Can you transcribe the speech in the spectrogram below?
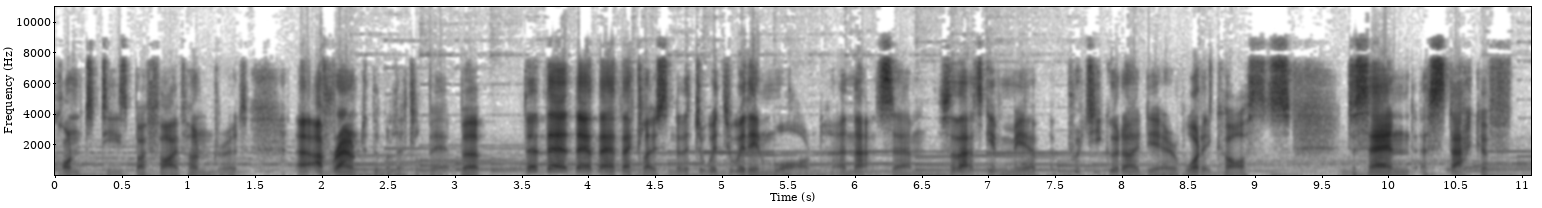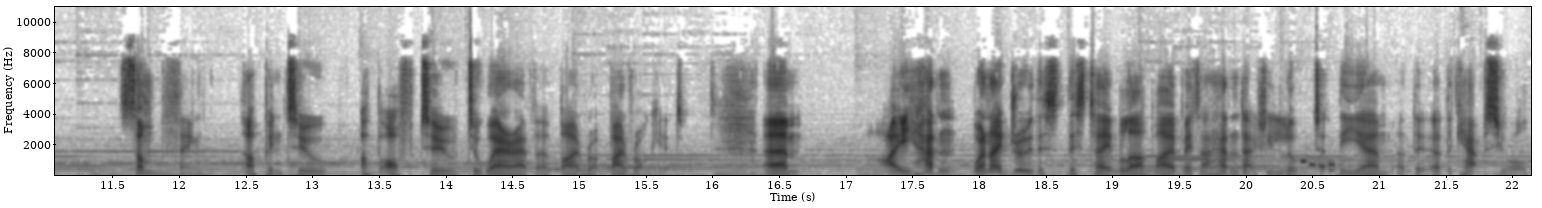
quantities by 500. Uh, I've rounded them a little bit, but they're they're they're they're, they're close enough. They're to, to, within one, and that's um, so that's given me a, a pretty good idea of what it costs to send a stack of something up into up off to to wherever by by rocket. Um, I hadn't when I drew this this table up. I admit I hadn't actually looked at the um, at the, at the capsule,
